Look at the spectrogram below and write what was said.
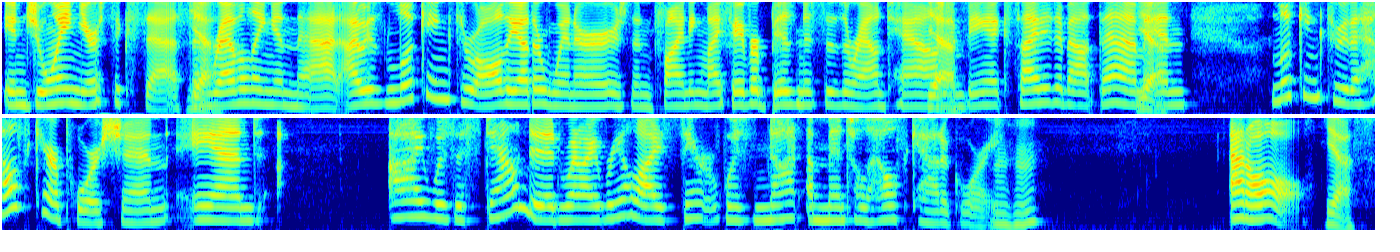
enjoying your success and Yeah. reveling in that, I was looking through all the other winners and finding my favorite businesses around town Yes. and being excited about them Yes. and looking through the healthcare portion and I was astounded when I realized there was not a mental health category Mm-hmm. at all. Yes.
